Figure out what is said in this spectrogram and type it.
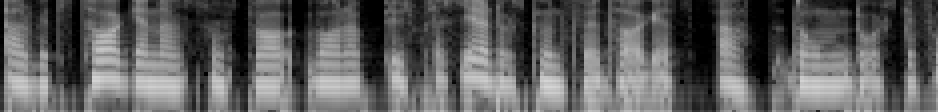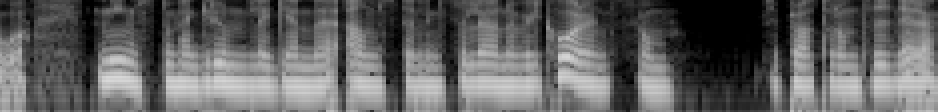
arbetstagarna som ska vara utplacerade hos kundföretaget, att de då ska få minst de här grundläggande anställnings och lönevillkoren som vi pratade om tidigare.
